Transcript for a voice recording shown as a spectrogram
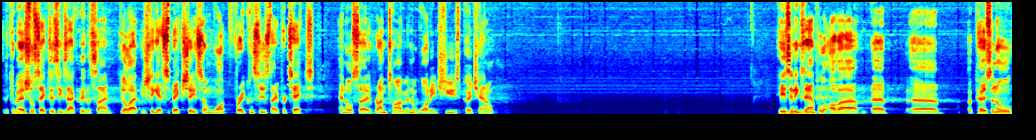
The commercial sector is exactly the same. You'll actually get spec sheets on what frequencies they protect and also runtime and what wattage used per channel. Here's an example of a, a, a personal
